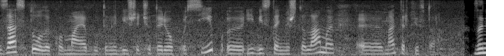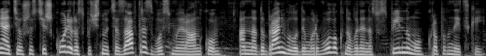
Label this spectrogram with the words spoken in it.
За столиком має бути не більше чотирьох осіб і відстань між столами е, метр півтора. Заняття у шостій школі розпочнуться завтра з восьмої ранку. Анна Добрань, Володимир Волок. Новини на Суспільному. Кропивницький.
